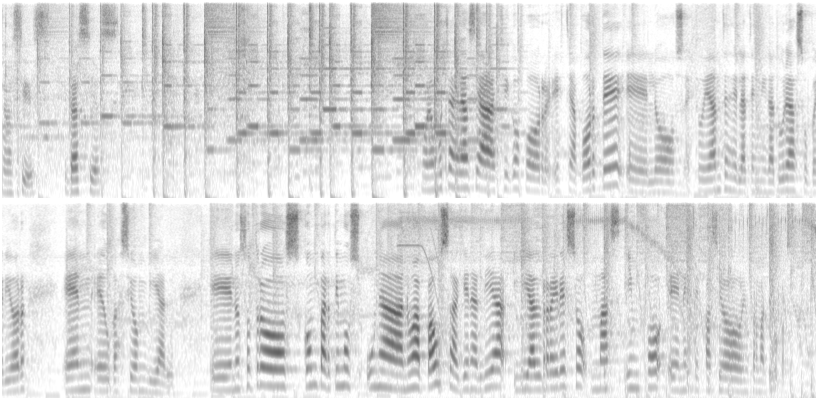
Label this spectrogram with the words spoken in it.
Así es. Gracias. Bueno, muchas gracias chicos por este aporte, eh, los estudiantes de la Tecnicatura Superior en Educación Vial. Eh, nosotros compartimos una nueva pausa aquí en Al Día y al regreso más info en este espacio informativo personal.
